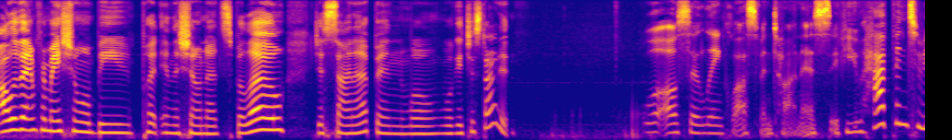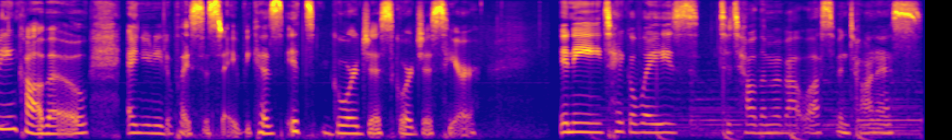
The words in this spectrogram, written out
all of that information will be put in the show notes below. Just sign up and we'll we'll get you started. We'll also link Las Ventanas if you happen to be in Cabo and you need a place to stay because it's gorgeous, gorgeous here. Any takeaways to tell them about Las Ventanas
